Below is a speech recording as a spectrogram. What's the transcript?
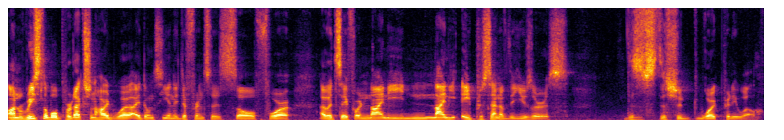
on reasonable production hardware, I don't see any differences. So for I would say for 90 98% of the users, this this should work pretty well.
